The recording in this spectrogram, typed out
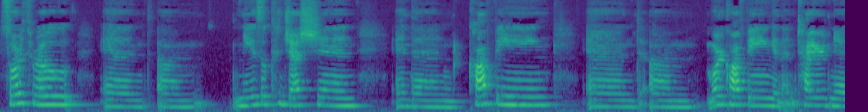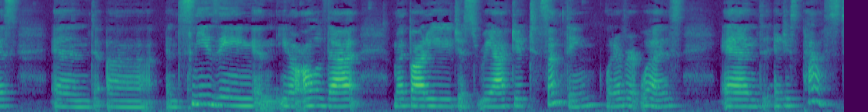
sore throat and um, nasal congestion, and then coughing, and um, more coughing, and then tiredness, and uh, and sneezing, and you know all of that. My body just reacted to something, whatever it was, and it just passed.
